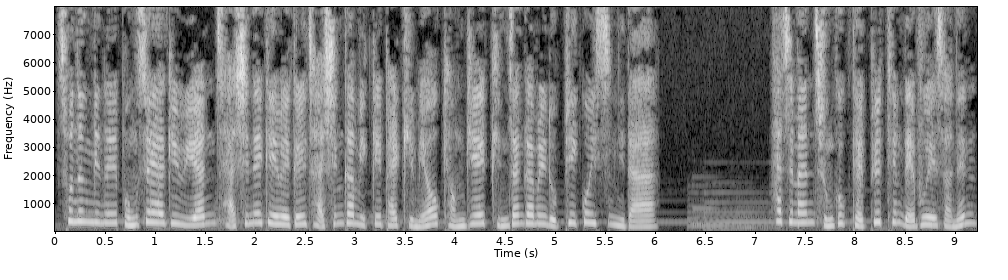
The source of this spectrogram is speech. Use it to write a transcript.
손흥민을 봉쇄하기 위한 자신의 계획을 자신감 있게 밝히며 경기의 긴장감을 높이고 있습니다. 하지만 중국 대표팀 내부에서는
